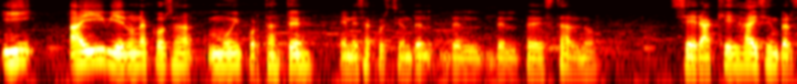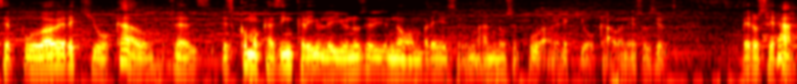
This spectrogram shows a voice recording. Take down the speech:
Y ahí viene una cosa muy importante en esa cuestión del, del, del pedestal, ¿no? ¿Será que Heisenberg se pudo haber equivocado? O sea, es, como casi increíble y uno se dice, no hombre, ese man no se pudo haber equivocado en eso, ¿cierto? Pero será.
